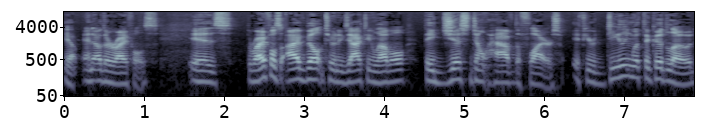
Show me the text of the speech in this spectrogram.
yep. and other rifles. Is the rifles I've built to an exacting level, they just don't have the flyers. If you're dealing with a good load,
